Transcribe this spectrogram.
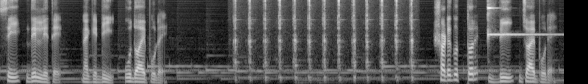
সি, দিল্লিতে, নাকি ডি, উদয়পুরে? সঠিক উত্তর বি জয়পুরে।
